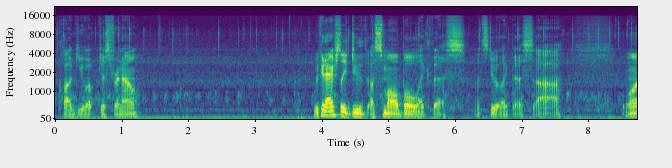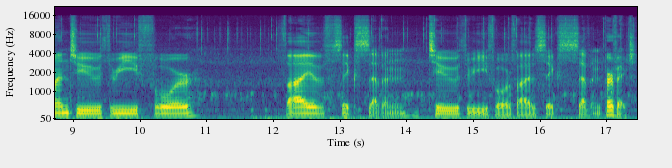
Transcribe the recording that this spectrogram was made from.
Clog you up just for now. We could actually do a small bowl like this. Let's do it like this. Uh, one, two, three, four, five, six, seven. Two, three, four, five, six, seven. Perfect.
